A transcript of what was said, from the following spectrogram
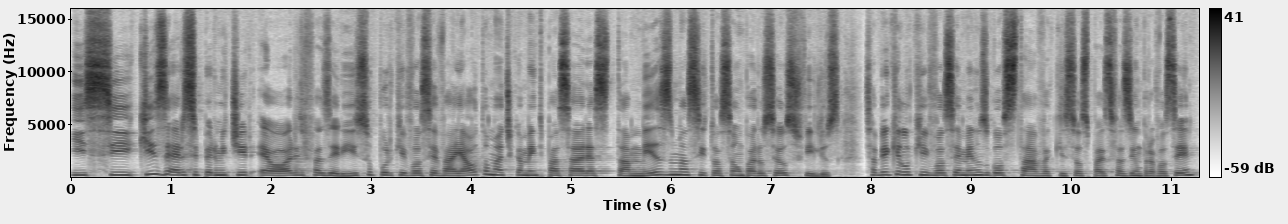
e se quiser se permitir, é hora de fazer isso, porque você vai automaticamente passar esta mesma situação para os seus filhos. Sabe aquilo que você menos gostava que seus pais faziam para você?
